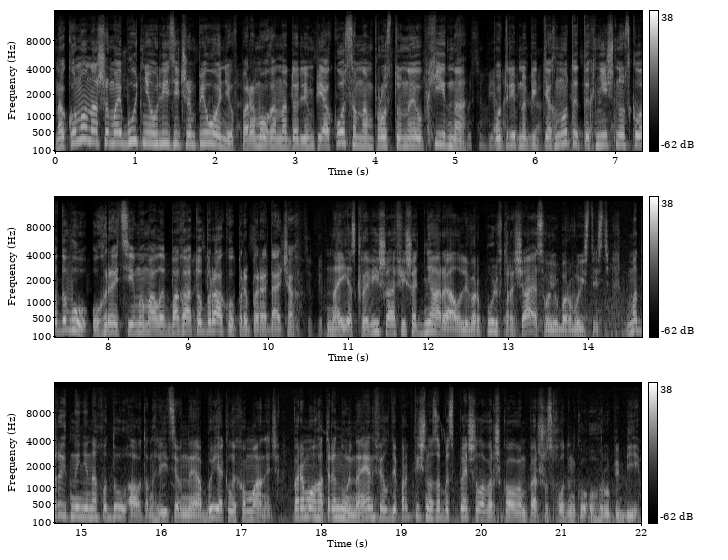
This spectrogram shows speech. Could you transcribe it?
На кону наше майбутнє у лізі чемпіонів. Перемога над Олімпіакосом нам просто необхідна. Потрібно підтягнути технічну складову. У Греції ми мали багато браку при передачах. Найяскравіша афіша дня Реал Ліверпуль втрачає свою барвистість. Мадрид нині на ходу, а от англійців неабияк лихоманить. Перемога 3-0 на Енфілді практично забезпечила вершковим першу сходинку у групі Бі.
